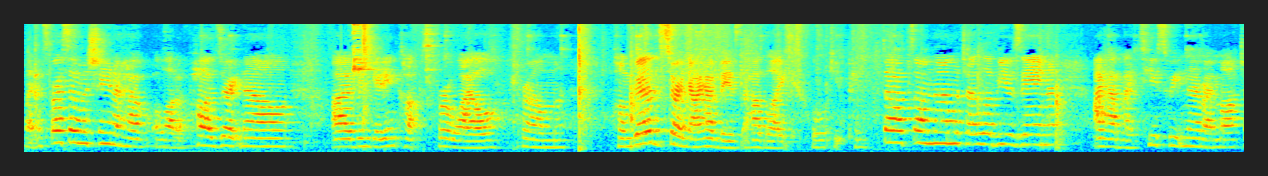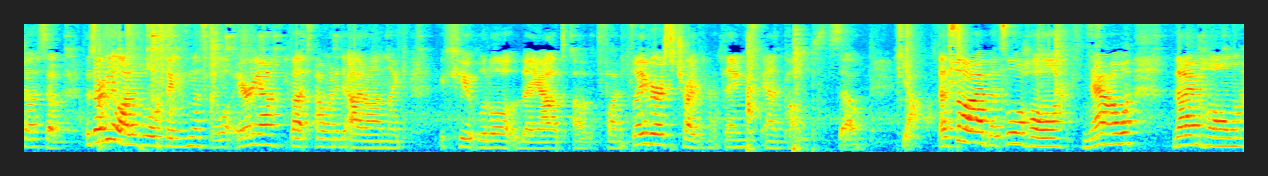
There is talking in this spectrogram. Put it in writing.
my espresso machine. I have a lot of pods right now. I've been getting cups for a while from Home Goods. So right now I have these that have like little cute pink dots on them, which I love using. I have my tea sweetener, my matcha. So there's already a lot of little things in this little area, but I wanted to add on like a cute little layout of fun flavors to try different things and pumps. So yeah, that's the vibe, that's a little haul. Now that I'm home,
